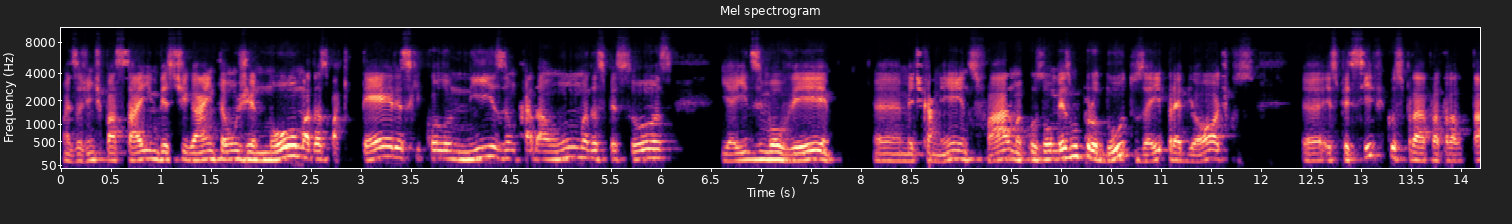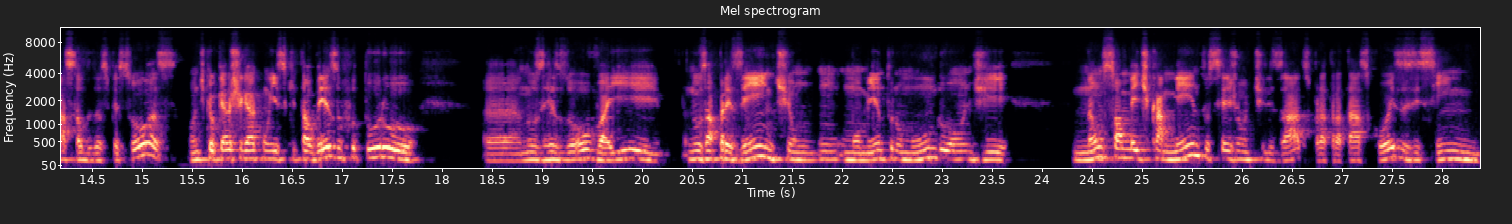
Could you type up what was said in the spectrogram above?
mas a gente passar a investigar, então, o genoma das bactérias que colonizam cada uma das pessoas e aí desenvolver é, medicamentos, fármacos ou mesmo produtos aí pré-bióticos é, específicos para tratar a saúde das pessoas, onde que eu quero chegar com isso, que talvez o futuro é, nos resolva aí, nos apresente um, um, um momento no mundo onde não só medicamentos sejam utilizados para tratar as coisas, e sim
